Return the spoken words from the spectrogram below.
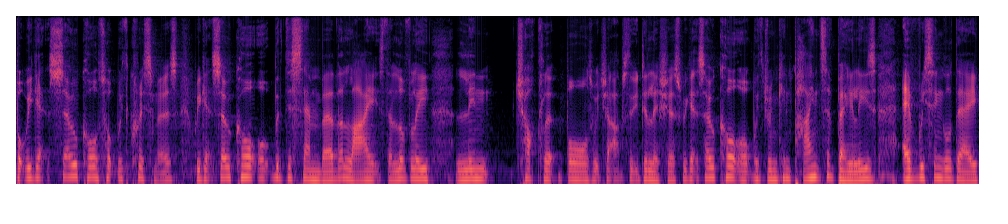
but we get so caught up with Christmas, we get so caught up with December December, the lights, the lovely Lindt chocolate balls, which are absolutely delicious. We get so caught up with drinking pints of Baileys every single day,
